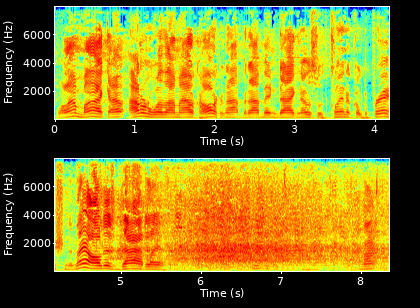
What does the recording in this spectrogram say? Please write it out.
"Well, I'm Mike. I, I don't know whether I'm alcoholic or not, but I've been diagnosed with clinical depression." And they all just died laughing. my,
